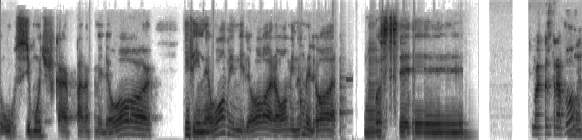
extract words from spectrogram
ou se modificar para melhor? Enfim, né? O homem melhora, o homem não melhora. Você. Mas travou?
